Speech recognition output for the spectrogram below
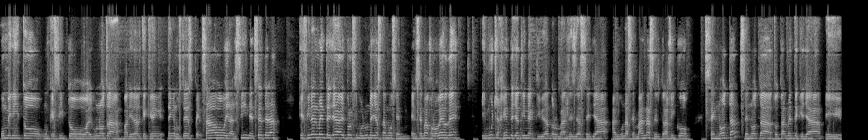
Un vinito, un quesito o alguna otra variedad que tengan ustedes pensado, ir al cine, etcétera. Que finalmente ya el próximo lunes ya estamos en, en semáforo verde y mucha gente ya tiene actividad normal desde hace ya algunas semanas. El tráfico se nota, se nota totalmente que ya, eh,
